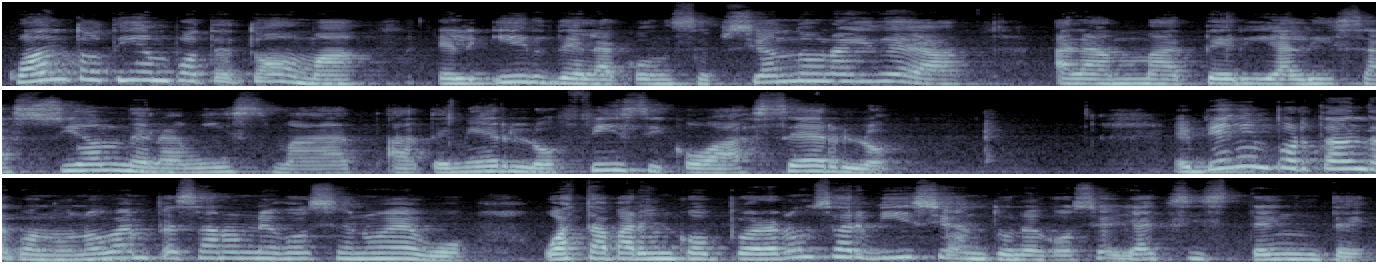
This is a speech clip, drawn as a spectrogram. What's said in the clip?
¿Cuánto tiempo te toma el ir de la concepción de una idea a la materialización de la misma, a, tenerlo físico, a hacerlo? Es bien importante cuando uno va a empezar un negocio nuevo o hasta para incorporar un servicio en tu negocio ya existente,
